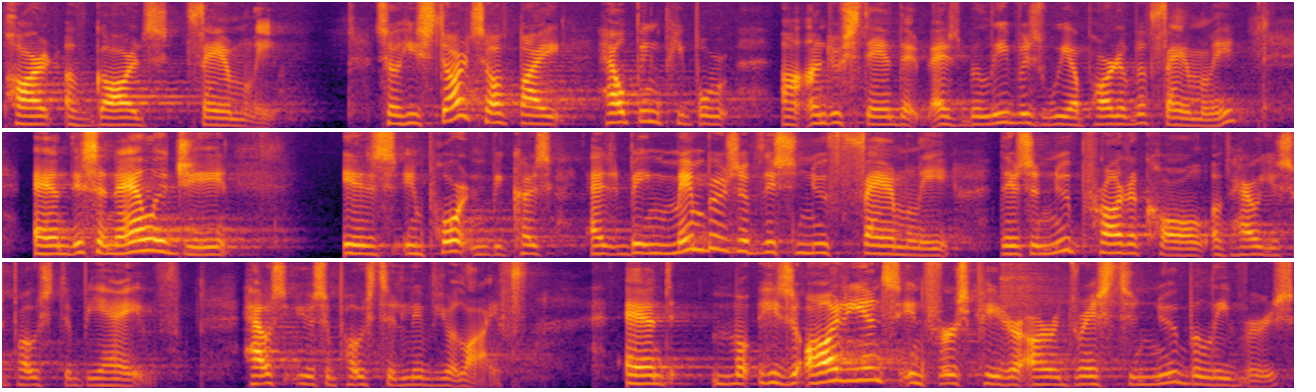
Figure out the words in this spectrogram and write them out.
part of God's family. So he starts off by helping people uh, understand that as believers, we are part of a family. And this analogy is important because, as being members of this new family, there's a new protocol of how you're supposed to behave, how you're supposed to live your life. And his audience in 1 Peter are addressed to new believers.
